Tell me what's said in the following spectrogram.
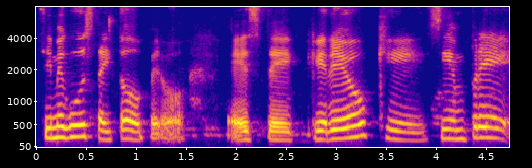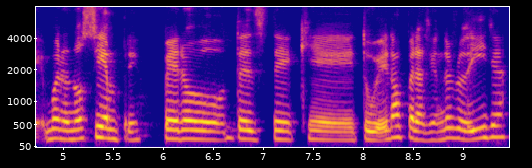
sí me gusta y todo, pero este, creo que siempre, bueno, no siempre, pero desde que tuve la operación de rodilla,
